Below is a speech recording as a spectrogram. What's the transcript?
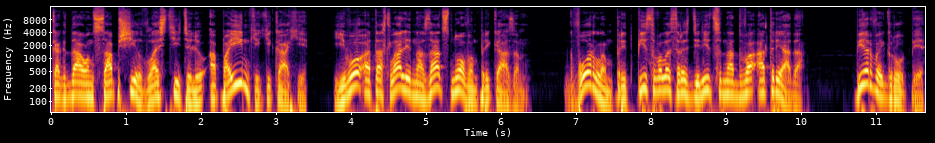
Когда он сообщил властителю о поимке Кикахи, его отослали назад с новым приказом. Гворлам предписывалось разделиться на два отряда. Первой группе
